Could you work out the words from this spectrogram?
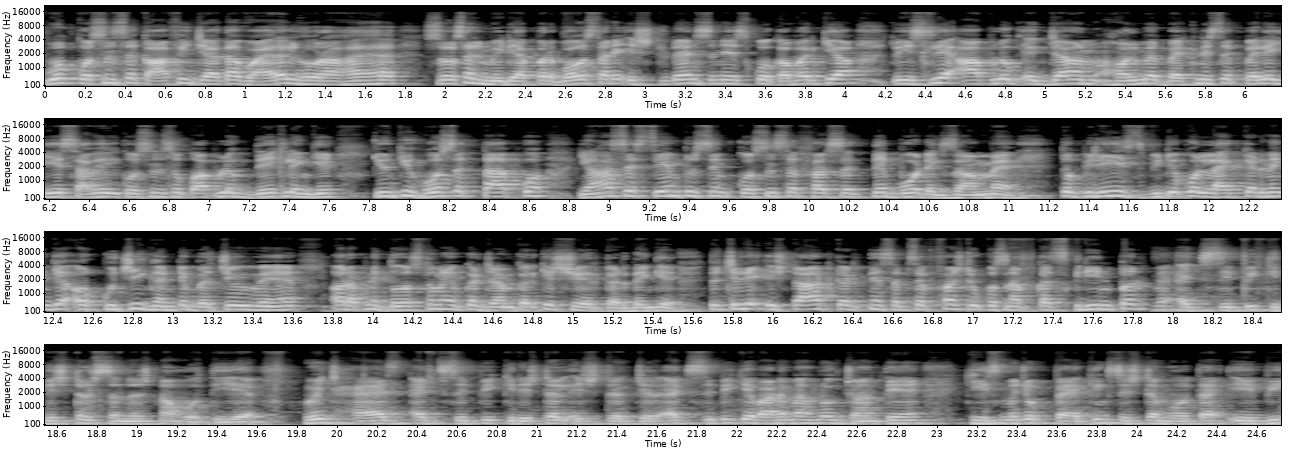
वो क्वेश्चन काफ़ी ज़्यादा वायरल हो रहा है सोशल मीडिया पर। बहुत सारे स्टूडेंट्स ने इसको कवर किया तो इसलिए आप लोग एग्ज़ाम हॉल में बैठने से पहले ये सारे क्वेश्चन को आप लोग देख लेंगे, क्योंकि हो सकता है आपको यहाँ से सेम टू सेम क्वेश्चन से फंस सकते हैं बोर्ड एग्ज़ाम में। तो प्लीज़ वीडियो को लाइक कर देंगे और कुछ ही घंटे बचे हुए हैं और अपने दोस्तों में जम करके शेयर कर देंगे। तो चलिए स्टार्ट करते हैं। सबसे फ़र्स्ट क्वेश्चन आपका स्क्रीन पर एचसीपी क्रिस्टल संरचना होती है। Which has HCP crystal structure HCP के बारे में हम लोग जानते हैं कि इसमें जो पैकिंग सिस्टम होता है A B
